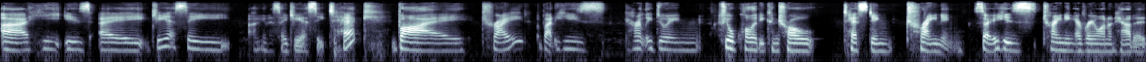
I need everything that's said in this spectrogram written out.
Uh, he is a GSE. I'm going to say GSE Tech by trade, but he's currently doing fuel quality control testing training. So he's training everyone on how to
